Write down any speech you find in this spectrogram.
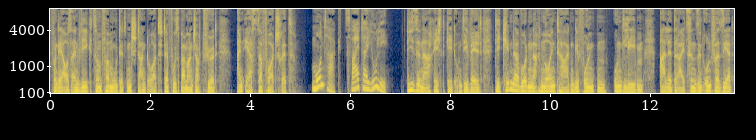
von der aus ein Weg zum vermuteten Standort der Fußballmannschaft führt. Ein erster Fortschritt. Montag, 2. Juli. Diese Nachricht geht um die Welt. Die Kinder wurden nach neun Tagen gefunden und leben. Alle 13 sind unversehrt,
